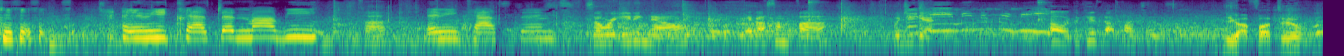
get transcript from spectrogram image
Any questions, mommy? Huh? Any questions? So we're eating now. I got some pho. What'd you get? Oh, the kids got pho too. You got pho too?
